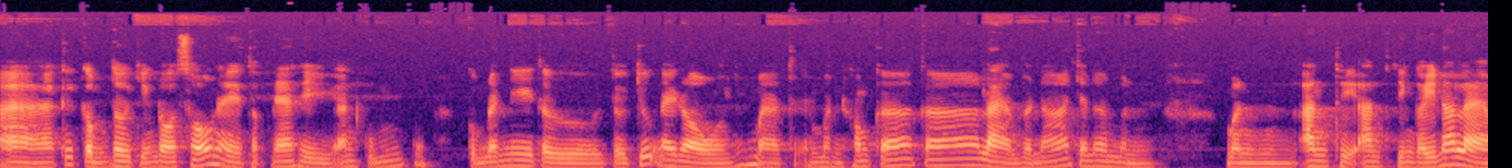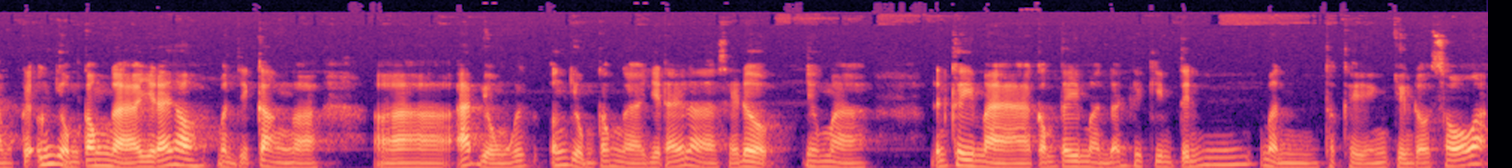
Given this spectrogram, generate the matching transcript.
À, cái cụm từ chuyển đổi số này thực ra thì anh cũng cũng đã nghe từ từ trước đây rồi nhưng mà mình không có có làm về nó cho nên mình mình anh thì anh chỉ nghĩ nó là một cái ứng dụng công nghệ gì đấy thôi. Mình chỉ cần uh, áp dụng cái ứng dụng công nghệ gì đấy là sẽ được. Nhưng mà đến khi mà công ty mình đến khi kim tính mình thực hiện chuyển đổi số á,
